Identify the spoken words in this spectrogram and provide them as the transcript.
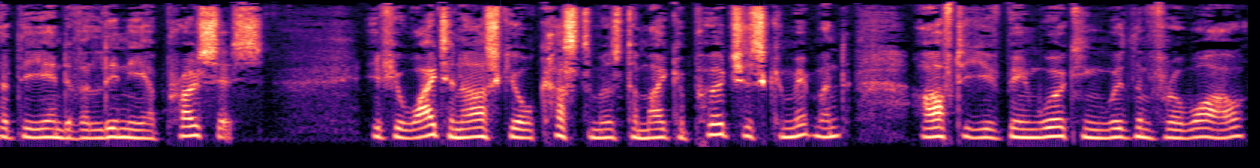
at the end of a linear process. If you wait and ask your customers to make a purchase commitment after you've been working with them for a while,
